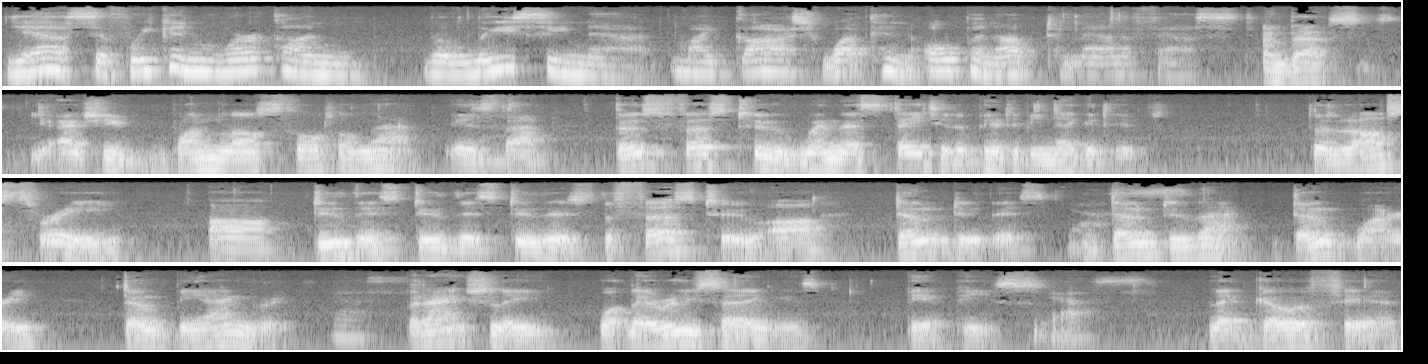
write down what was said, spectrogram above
yes, if we can work on releasing that, my gosh, what can open up to manifest? And that's actually one last thought on that is that those first two, when they're stated, appear to be negatives. The last three are do this, do this, do this. The first two are don't do this, Yes. don't do that, don't worry, don't be angry. Yes. But actually, what they're really saying is be at peace. yes. let go of fear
